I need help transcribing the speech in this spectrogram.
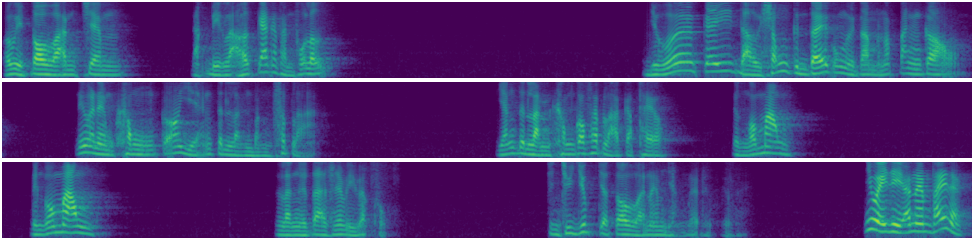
bởi vì tôi và anh xem, đặc biệt là ở các cái thành phố lớn giữa cái đời sống kinh tế của người ta mà nó tăng cao nếu anh em không có giảng tin lành bằng phép lạ giảng tin lành không có phép lạ cặp theo đừng có mong đừng có mong là người ta sẽ bị bắt phục. Xin Chúa giúp cho tôi và anh em nhận ra được điều này. Như vậy thì anh em thấy nè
